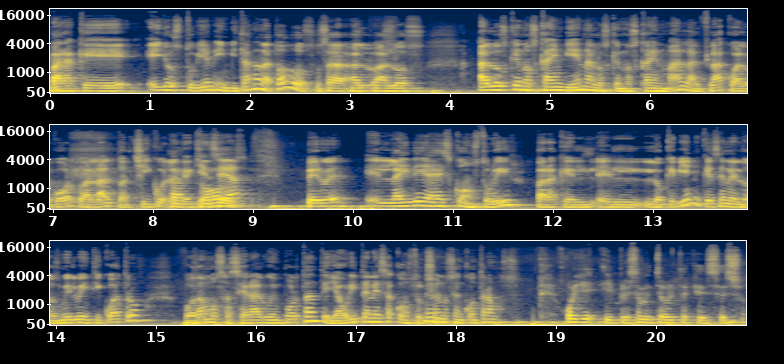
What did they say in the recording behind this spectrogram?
para que ellos tuvieran, invitaran a todos, o sea, a, los a los que nos caen bien, a los que nos caen mal, al flaco, al gordo, al alto, al chico, a, quien sea. Pero eh, la idea es construir para que el, lo que viene, que es en el 2024, podamos hacer algo importante. Y ahorita en esa construcción nos encontramos. Oye, y precisamente ahorita que es eso.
